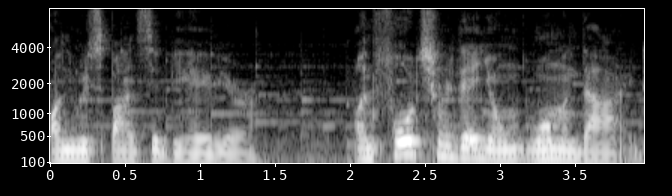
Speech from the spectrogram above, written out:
unresponsive behavior Unfortunately, that young woman died.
